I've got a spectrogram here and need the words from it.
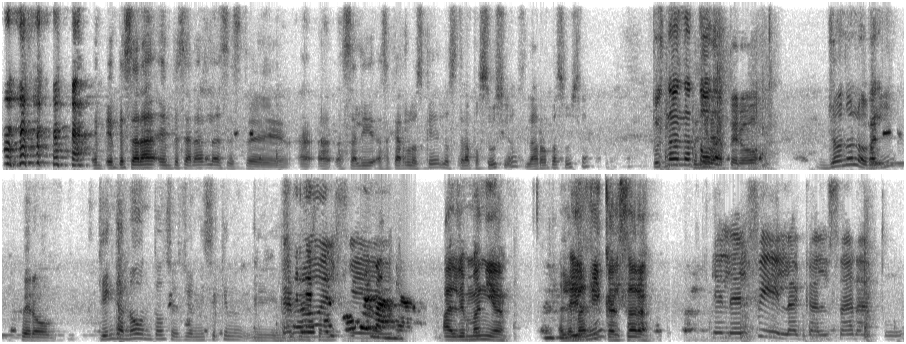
Em- Empezará, empezarás las, este, a, salir, a sacar los qué, los trapos sucios, la ropa sucia. pues no, no Pues toda, mira. pero Yo no lo vi, pero ¿quién ganó entonces? Yo ni sé quién. Ni, ni sé Ganó quién el fue. Alemania. Alemania, ¿Alemania? Elfi Calzara. El Elfi y la calzara tú.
